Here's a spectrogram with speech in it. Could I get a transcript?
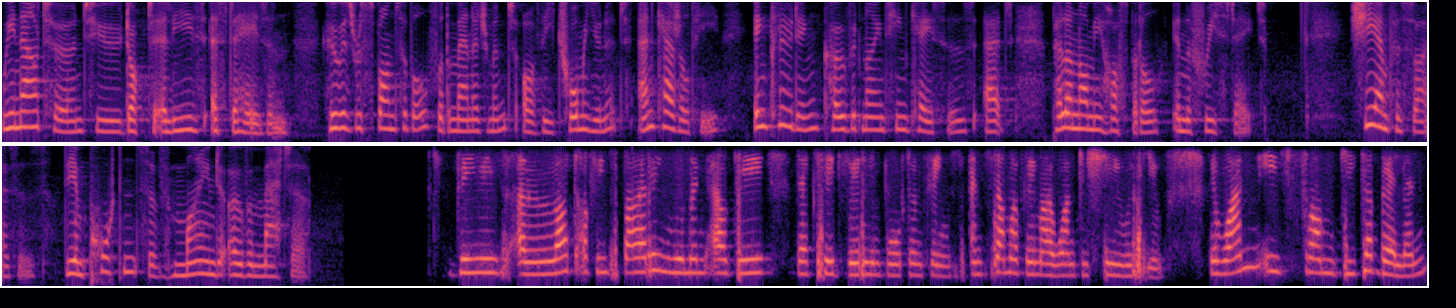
We now turn to Dr. Elise Esterhuizen, who is responsible for the management of the trauma unit and casualty, including COVID 19 cases at Pelonomi Hospital in the Free State. She emphasizes the importance of mind over matter. There's a lot of inspiring women out there that said very important things, and some of them I want to share with you. The one is from Gita Bellin,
